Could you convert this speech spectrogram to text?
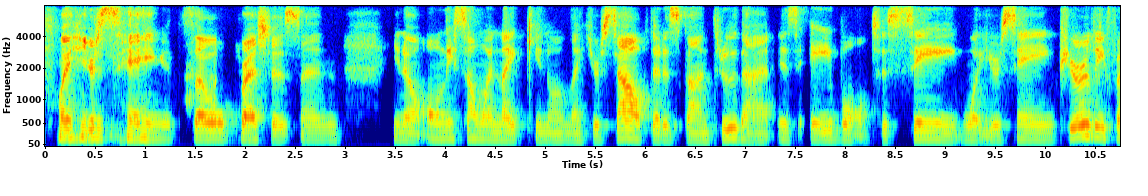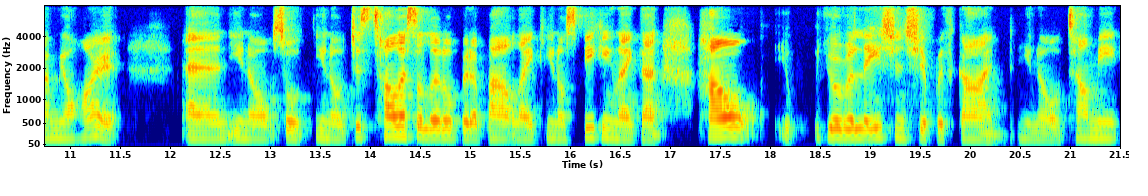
what you're saying. It's so precious and you know only someone like you know like yourself that has gone through that is able to say what you're saying purely from your heart and you know so you know just tell us a little bit about like you know speaking like that how you, your relationship with god you know tell me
